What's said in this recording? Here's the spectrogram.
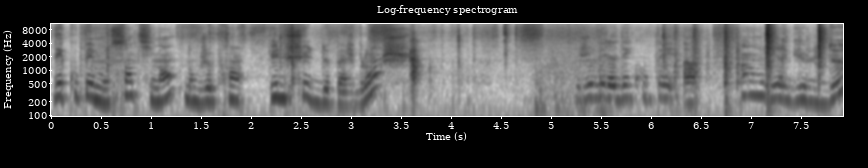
découper mon sentiment. Donc je prends une chute de page blanche. Je vais la découper à 1,2.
